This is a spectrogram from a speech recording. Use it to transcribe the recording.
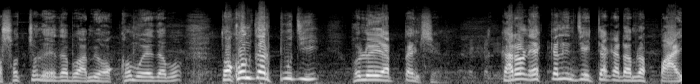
অসচ্ছল হয়ে যাব, আমি অক্ষম হয়ে যাব, তখনকার পুঁজি হলো এই পেনশন। কারণ এককালীন যে টাকাটা আমরা পাই,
